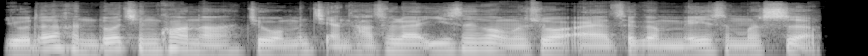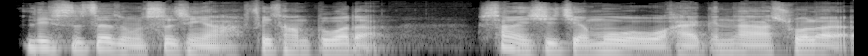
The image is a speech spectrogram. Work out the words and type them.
有的很多情况呢，就我们检查出来，医生跟我们说，哎，这个没什么事。类似这种事情啊，非常多的。上一期节目我还跟大家说了，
